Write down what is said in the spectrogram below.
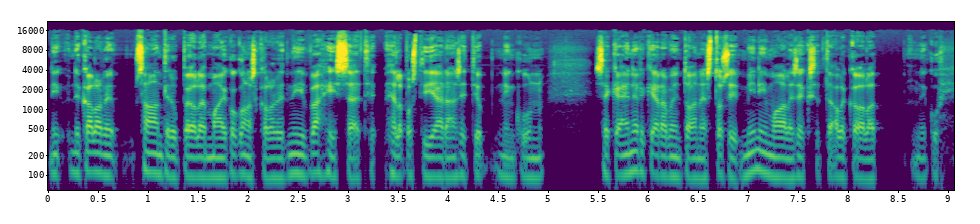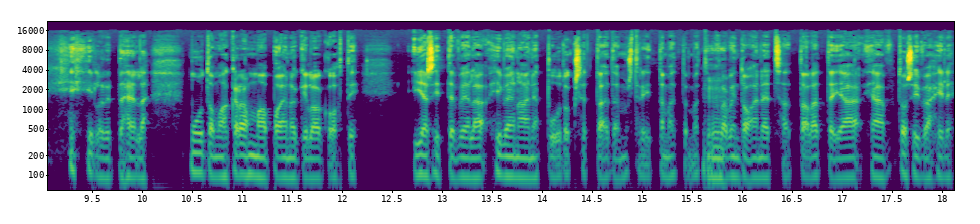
niin ne kalorin saanti rupeaa olemaan ja kokonaiskalorit niin vähissä, että helposti jäädään sitten jo niin kuin sekä energiaravintoaineessa tosi minimaaliseksi, että alkaa olla niin kuin hiilarit lähellä muutama grammaa painokiloa kohti, ja sitten vielä hivenainepuutokset tai tämmöiset riittämättömät mm. ravintoaineet saattaa olla, että jää, jää tosi vähille.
